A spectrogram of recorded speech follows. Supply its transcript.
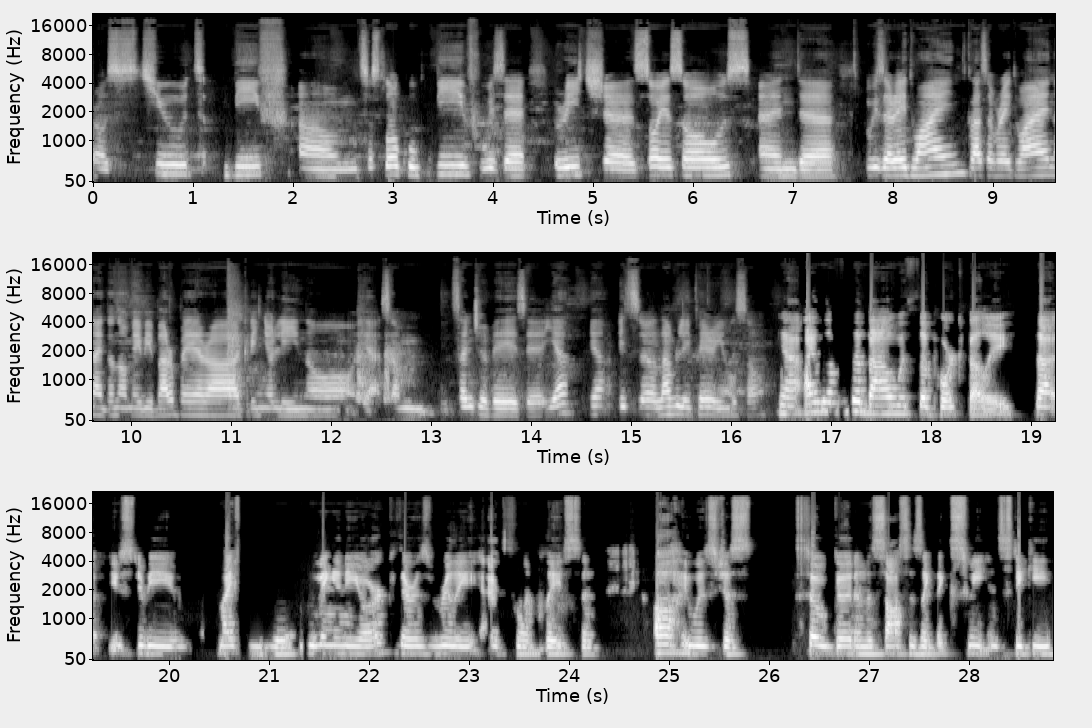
a stewed beef, um, so slow cooked beef with a rich uh, soy sauce and uh, with a red wine, glass of red wine. I don't know, maybe Barbera, Grignolino, yeah, some Sangiovese. Yeah, yeah, it's a lovely pairing also. Yeah, I love the bao with the pork belly. That used to be my favorite. Living in New York, there was a really excellent place, and oh, it was just so good, and the sauce is like like sweet and sticky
